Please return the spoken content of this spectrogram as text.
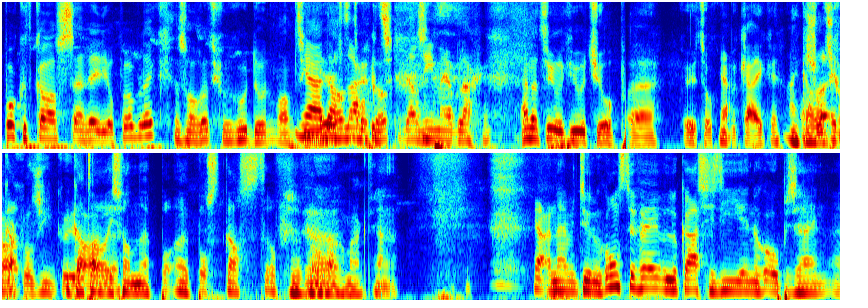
Pocketcasts en Radio Public. Dat zal Rutger goed doen, want Ja, die daar lach ik ook. Daar zie je mij ook lachen. En natuurlijk YouTube eh, kun je het ook Ja. bekijken. Ah, ik Als je ik graag wil zien, kun je Ik had al eh, iets van eh, po- eh, postkast of zo Ja. gemaakt. Ja. Ja. Ja. en dan hebben we natuurlijk nog ons tv, locaties die eh, nog open zijn. eh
